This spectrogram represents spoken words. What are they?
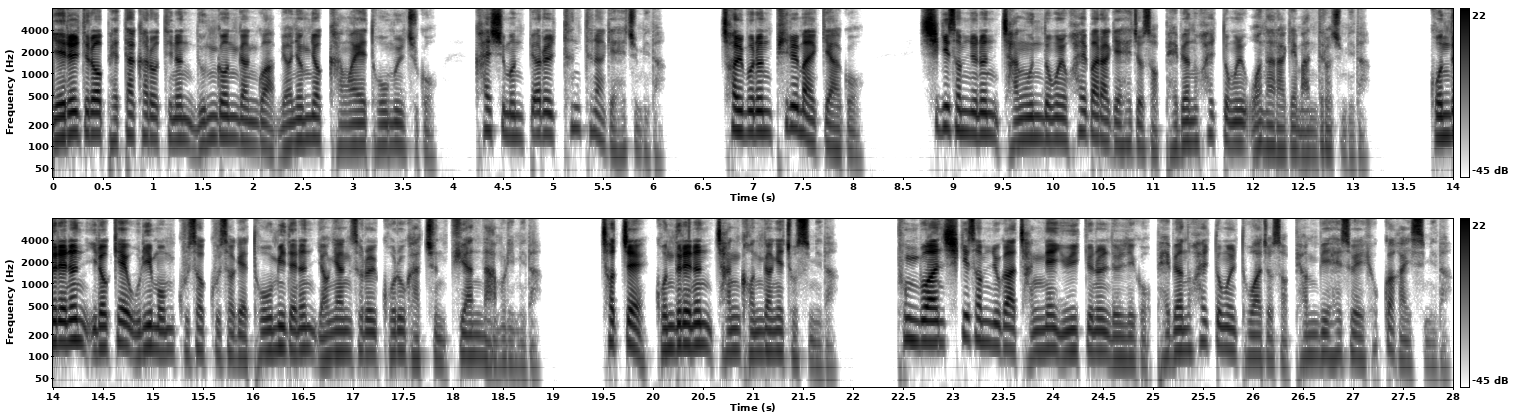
예를 들어 베타카로틴은 눈 건강과 면역력 강화에 도움을 주고 칼슘은 뼈를 튼튼하게 해줍니다. 철분은 피를 맑게 하고 식이섬유는 장 운동을 활발하게 해줘서 배변 활동을 원활하게 만들어줍니다. 곤드레는 이렇게 우리 몸 구석구석에 도움이 되는 영양소를 고루 갖춘 귀한 나물입니다. 첫째, 곤드레는 장 건강에 좋습니다. 풍부한 식이섬유가 장내 유익균을 늘리고 배변 활동을 도와줘서 변비 해소에 효과가 있습니다.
